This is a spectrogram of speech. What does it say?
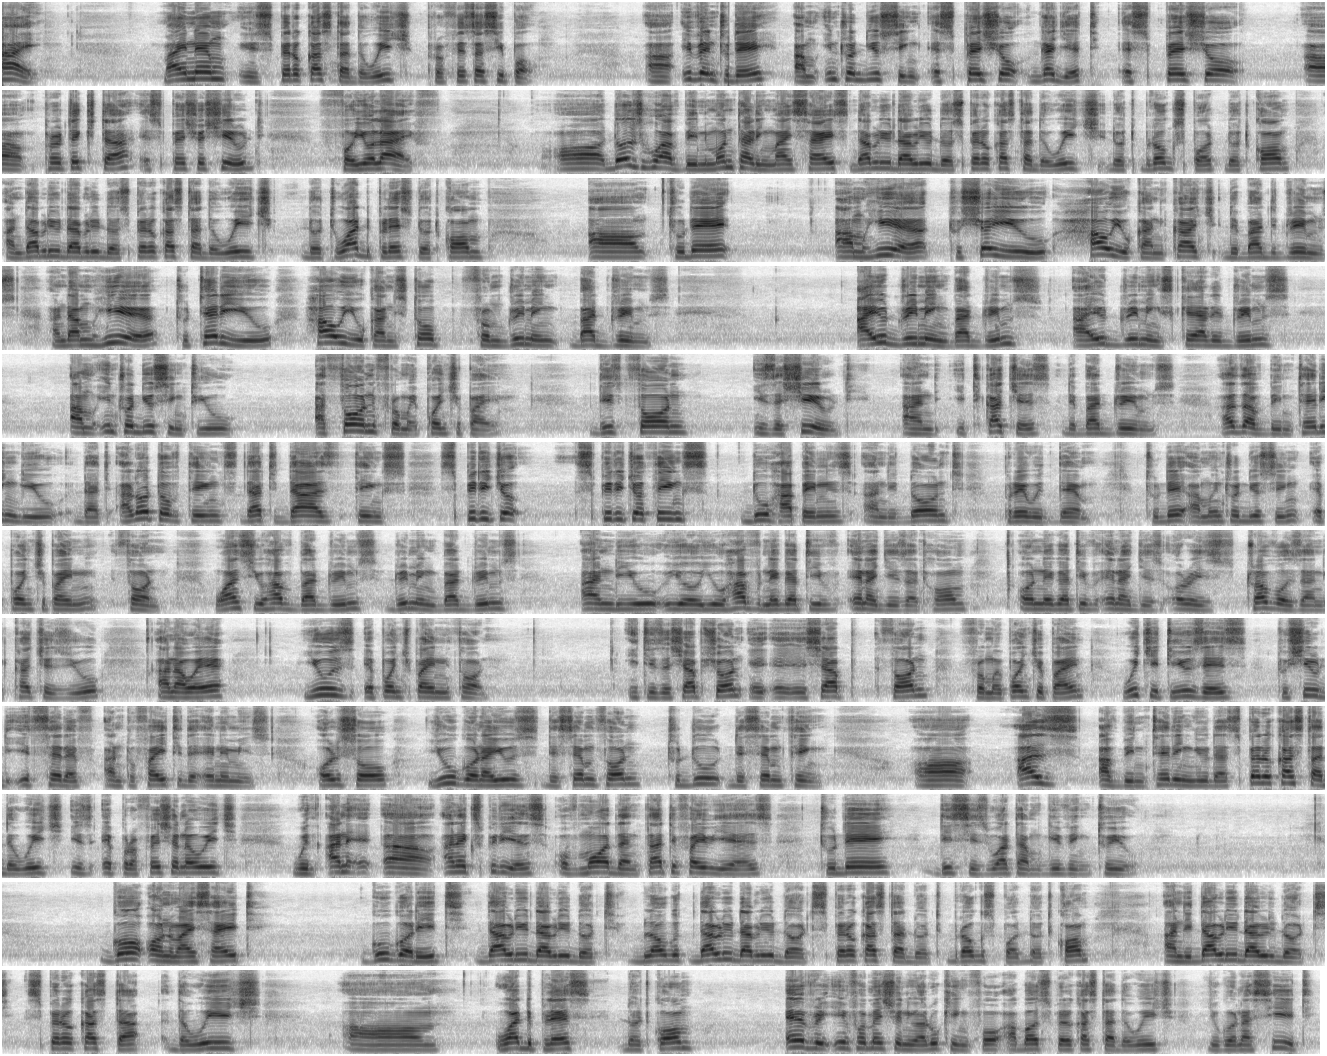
Hi, my name is Spellcaster the Witch, Professor Sipo. Uh, even today, I'm introducing a special gadget, a special uh, protector, a special shield for your life. Uh, those who have been monitoring my sites www.spellcasterthewitch.blogspot.com and www.spellcasterthewitch.wordpress.com um, today I'm here to show you how you can catch the bad dreams and I'm here to tell you how you can stop from dreaming bad dreams. Are you dreaming bad dreams? Are you dreaming scary dreams? I'm introducing to you a thorn from a porcupine. This thorn is a shield and it catches the bad dreams. As I've been telling you that a lot of things that does things spiritual spiritual things do happen and you don't pray with them. Today I'm introducing a porcupine thorn. Once you have bad dreams, dreaming bad dreams, and you, you, you have negative energies at home, or negative energies always travels and catches you unaware, use a porcupine thorn. It is a sharp, shone, a, a sharp thorn from a porcupine which it uses to shield itself and to fight the enemies. Also, you gonna use the same thorn to do the same thing. Uh, as I've been telling you that Spellcaster the Witch is a professional witch with an, uh, an experience of more than 35 years. Today, this is what I'm giving to you. Go on my site, Google it www.spellcaster.blogspot.com and www.spellcaster.thewitch.com wordpress.com every information you are looking for about spellcaster the witch you're gonna see it.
